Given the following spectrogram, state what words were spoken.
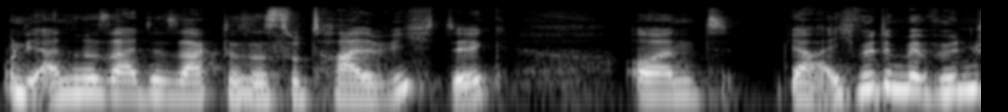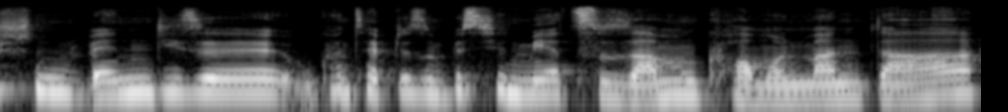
und die andere Seite sagt, das ist total wichtig. Und ja, ich würde mir wünschen, wenn diese Konzepte so ein bisschen mehr zusammenkommen und man da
